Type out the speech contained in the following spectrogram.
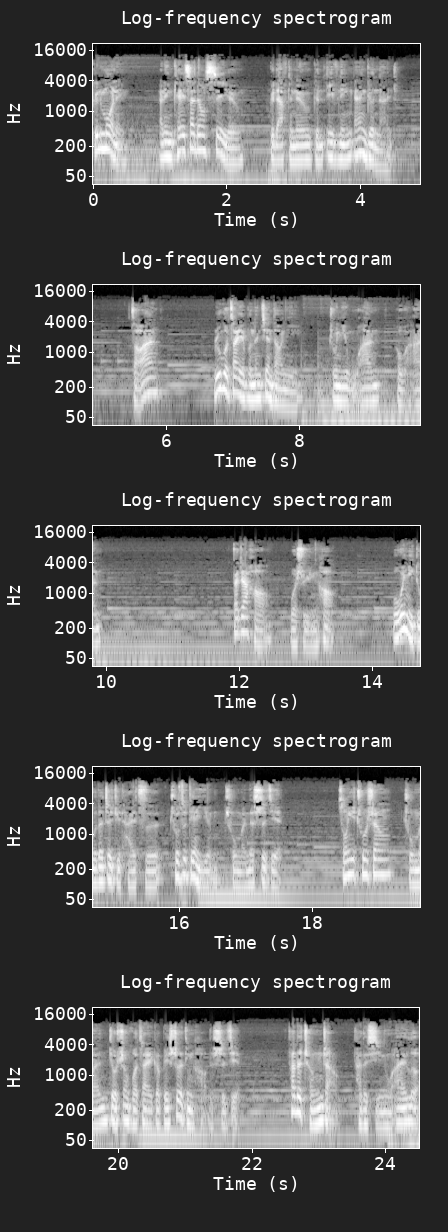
Good morning, and in case I don't see you, good afternoon, good evening, and good night. 早安， 如果再也不能见到你，祝你午安和晚安。大家好，我是云浩。我为你读的这句台词出自电影《楚门的世界》。从一出生，楚门就生活在一个被设定好的世界，他的成长、他的喜怒哀乐，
